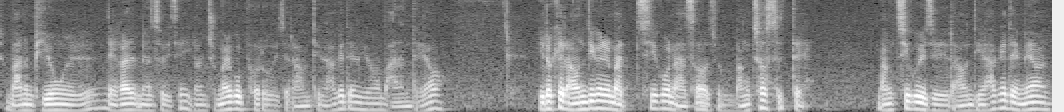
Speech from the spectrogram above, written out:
좀 많은 비용을 내가면서 이제 이런 주말 골퍼로 이제 라운딩을 하게 되는 경우가 많은데요. 이렇게 라운딩을 마치고 나서 좀 망쳤을 때 망치고 이제 라운딩을 하게 되면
